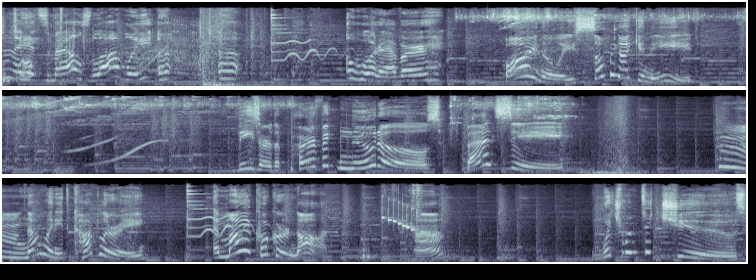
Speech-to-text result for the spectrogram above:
Mm, it oh. smells lovely. Uh, uh, whatever. Finally, something I can eat. These are the perfect noodles! Fancy! Hmm, now I need cutlery. Am I a cook or not? Huh? Which one to choose?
